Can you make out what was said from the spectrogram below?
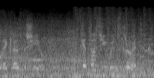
Before they close the shield. Get those U-wings through it.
